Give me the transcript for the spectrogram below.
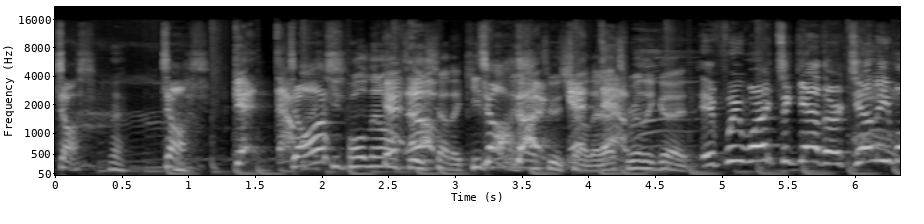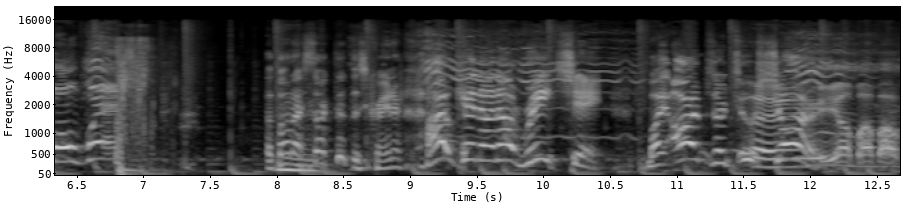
Josh, Josh, Get down! Josh, Keep holding on Get to up. each other. Keep Josh, holding on no, to each get other. That's really good. if we work together, Jelly won't win. I thought I sucked at this, Crainer. How can I not reach it? My arms are too short. Yeah, but- but-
